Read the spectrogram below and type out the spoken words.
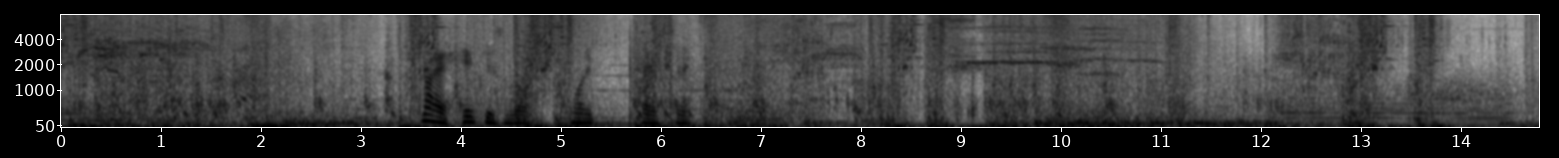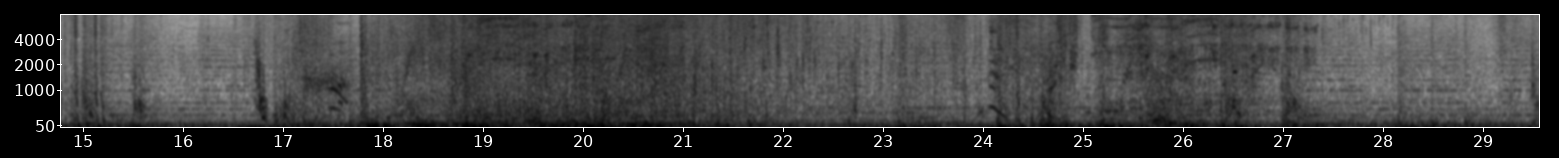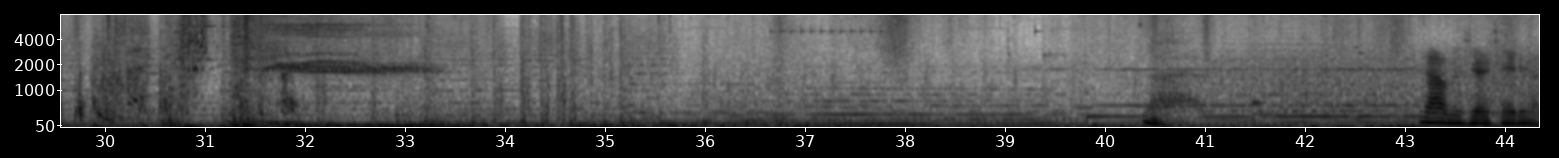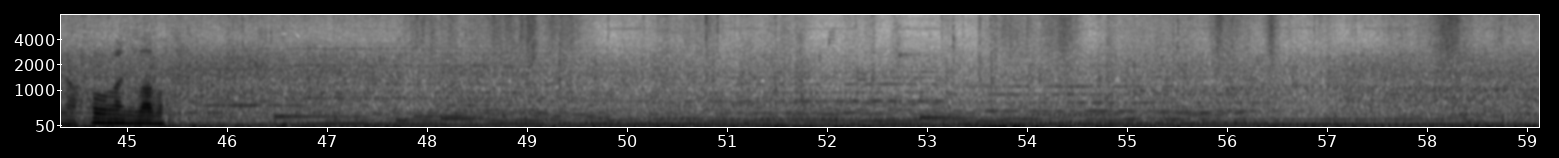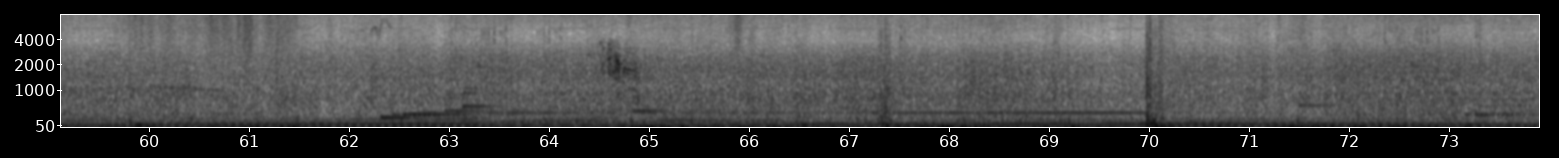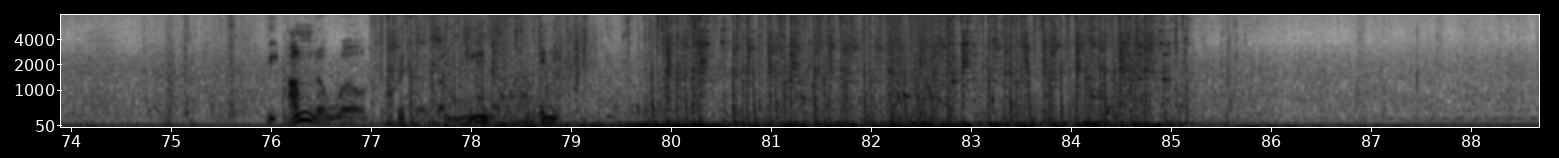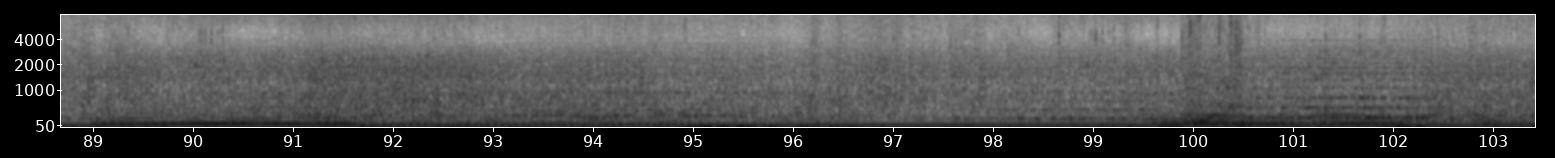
God, I hate these little bloody parasites. That was irritating on a whole other level. The underworld critters are meaner than anything.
